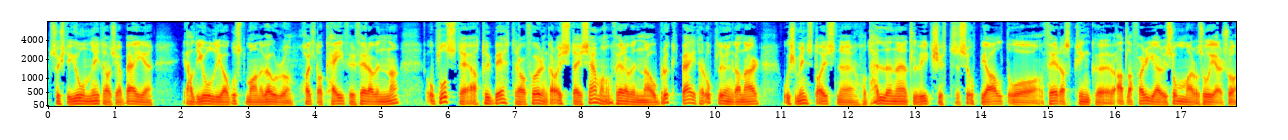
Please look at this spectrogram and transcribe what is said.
1. juni, ta seg bæg i halde juli og august måned og holdt ok for ferievinnene, og pluss til at vi betre av føringer øste i sammen om ferievinnene, og brukt bæg til opplevingene og ikke minst øsne hotellene til vikskiftes opp i alt, og feras kring alle farger i sommer og så gjør. Så,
